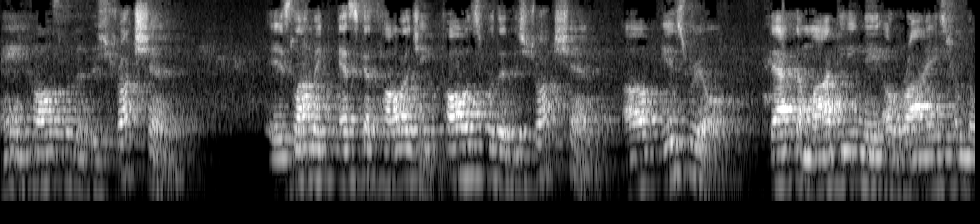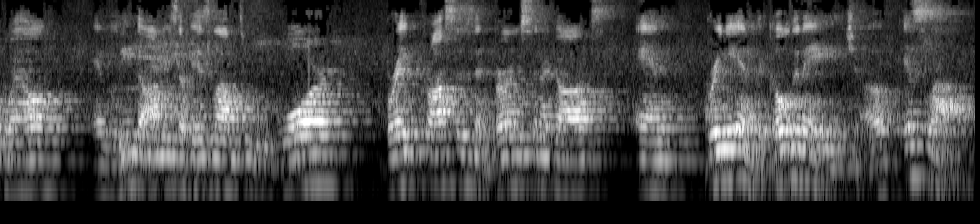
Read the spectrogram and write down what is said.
And calls for the destruction. Islamic eschatology calls for the destruction of Israel, that the Mahdi may arise from the well and lead the armies of Islam to war, break crosses and burn synagogues, and bring in the golden age of Islam.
